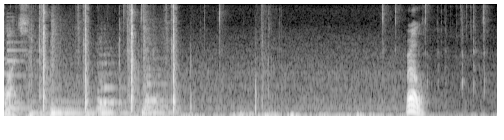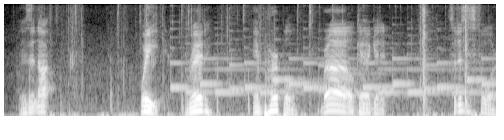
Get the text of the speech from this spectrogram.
Watch. Bro. Is it not? Wait. Red and purple. Bruh, okay, I get it. So this is four.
